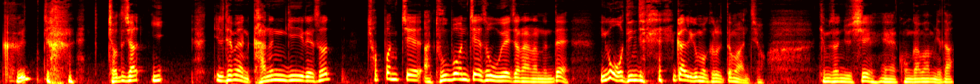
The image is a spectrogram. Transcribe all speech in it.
그, 저도 잘, 이, 일테면 가는 길에서 첫 번째, 아, 두 번째에서 우회전 하는데, 이거 어딘지 헷갈리고 뭐 그럴 때 많죠. 김선주 씨, 예, 공감합니다.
